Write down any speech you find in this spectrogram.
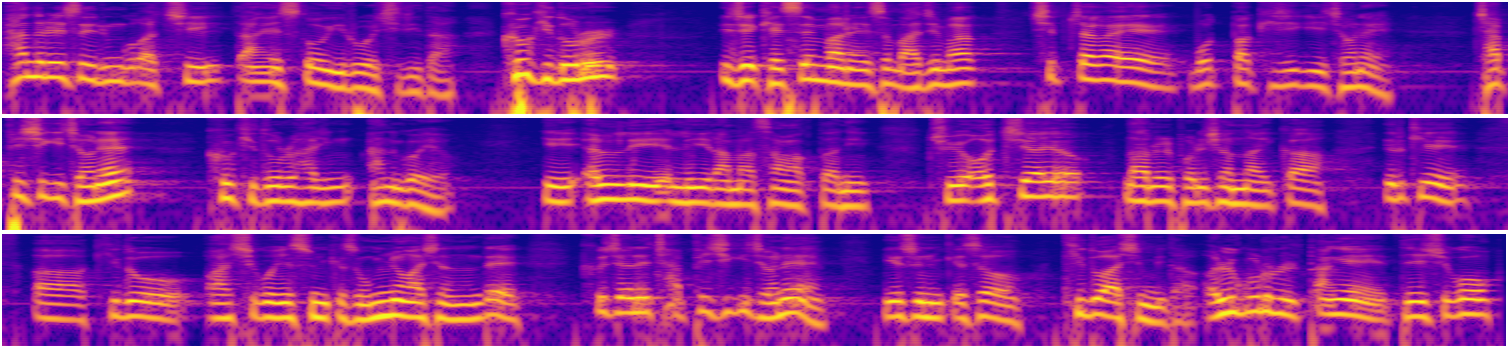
하늘에서 이룬 것 같이 땅에서도 이루어지리다. 그 기도를 이제 겟셋만에서 마지막 십자가에 못 박히시기 전에 잡히시기 전에 그 기도를 한, 한 거예요. 이 엘리 엘리 라마 사막다니 주여 어찌하여 나를 버리셨나이까 이렇게 어, 기도하시고 예수님께서 운명하셨는데 그 전에 잡히시기 전에 예수님께서 기도하십니다. 얼굴을 땅에 대시고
